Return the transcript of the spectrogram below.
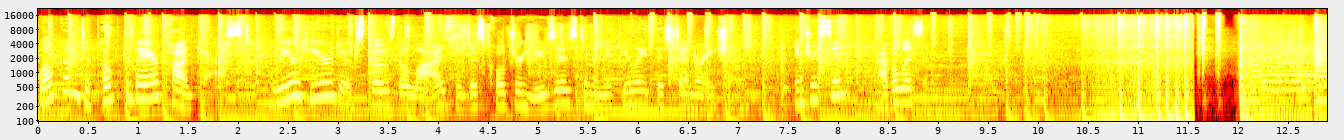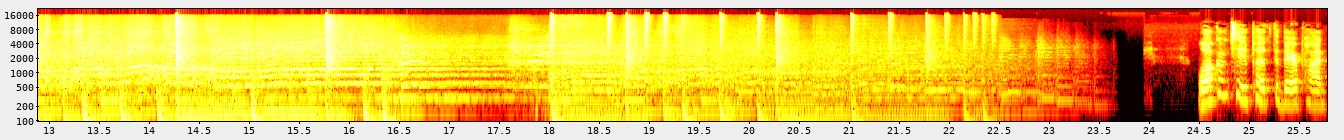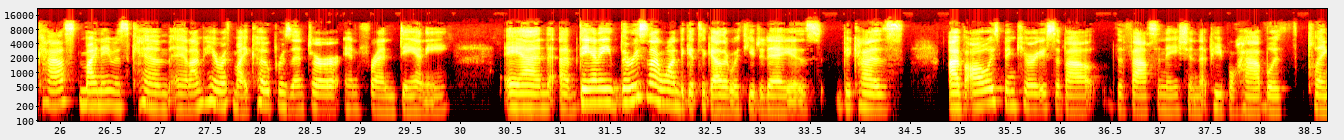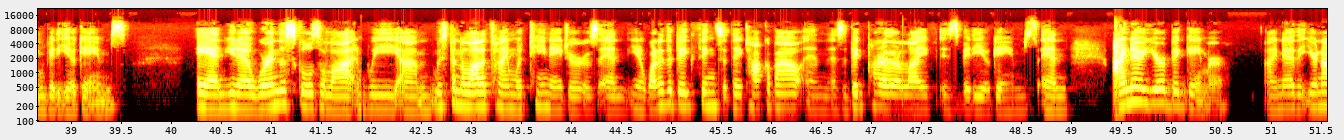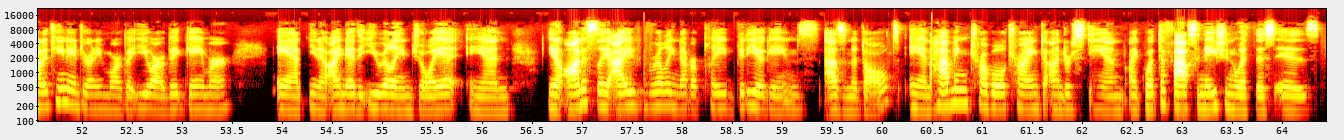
Welcome to Poke the Bear podcast. We are here to expose the lies that this culture uses to manipulate this generation. Interested? Have a listen. Welcome to Poke the Bear podcast. My name is Kim, and I'm here with my co presenter and friend, Danny. And uh, Danny, the reason I wanted to get together with you today is because I've always been curious about the fascination that people have with playing video games. And you know, we're in the schools a lot, and we um, we spend a lot of time with teenagers. And you know, one of the big things that they talk about, and as a big part of their life, is video games. And I know you're a big gamer. I know that you're not a teenager anymore, but you are a big gamer and, you know, I know that you really enjoy it. And, you know, honestly, I've really never played video games as an adult and having trouble trying to understand like what the fascination with this is.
